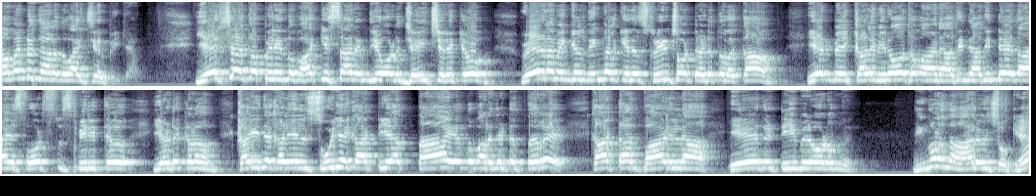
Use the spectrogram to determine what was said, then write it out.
കമന്റും ഞാനൊന്ന് വായിച്ചു കേൾപ്പിക്കാം. ഏഷ്യ കപ്പിൽ ഇന്ന് പാകിസ്ഥാൻ ഇന്ത്യയോട് ജയിച്ചിരിക്കും. വേണമെങ്കിൽ നിങ്ങൾക്ക് ഇത് സ്ക്രീൻഷോട്ട് എടുത്തു വെക്കാം. എൻ ബി കളി വിനോദമാണ് അതിന് അതിന്റെതായ സ്പോർട്സ് സ്പിരിറ്റ് എടുക്കണം. കഴിഞ്ഞ കളിയിൽ സൂര്യ കാട്ടിയ താ എന്ന് പറഞ്ഞിട്ട് തെറ് കാട്ടാൻ പാടില്ല. ഏത് ടീമിനോടും. നിങ്ങളൊന്ന് ആലോചിച്ച് നോക്കേ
